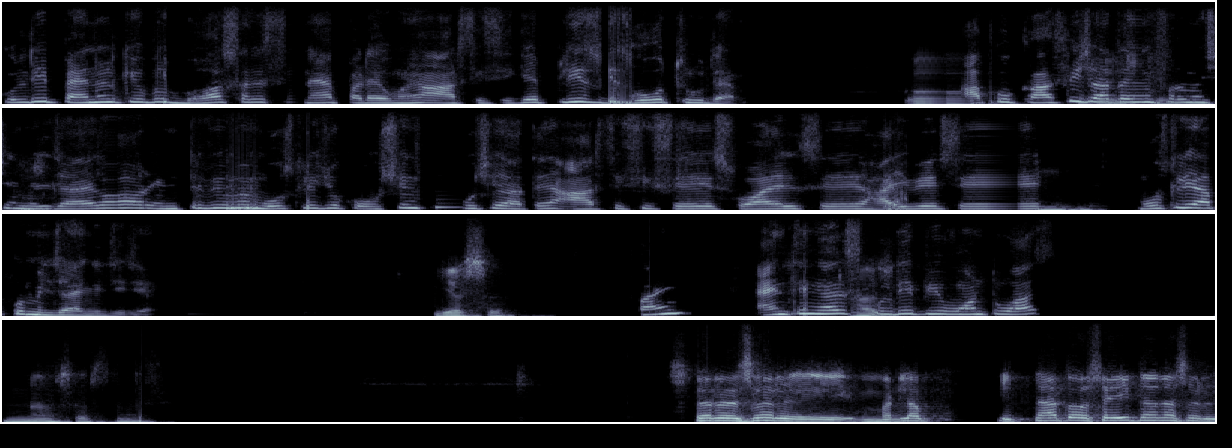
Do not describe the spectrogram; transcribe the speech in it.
कुलदीप पैनल के ऊपर बहुत सारे स्नैप पड़े हुए हैं आरसीसी के। प्लीज़ गो थ्रू देम आपको काफ़ी ज़्यादा इंफॉर्मेशन मिल जाएगा और इंटरव्यू में मोस्टली जो क्वेश्चन पूछे जाते हैं आरसीसी से सॉइल से हाईवे से मोस्टली हम्म। आपको मिल जाएँगे चीज़ें। Yes sir fine anything else Kuldeep you want to ask no sir sir sir मतलब इतना तो सही था ना सर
